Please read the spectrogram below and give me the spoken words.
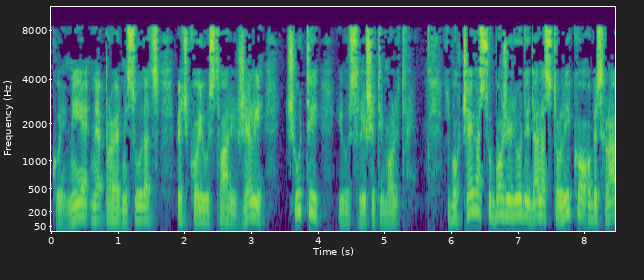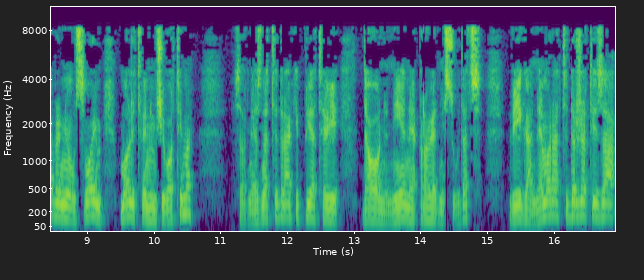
koji nije nepravedni sudac, već koji u stvari želi čuti i uslišiti molitve? Zbog čega su Boži ljudi danas toliko obeshrabreni u svojim molitvenim životima? Zar ne znate, dragi prijatelji, da on nije nepravedni sudac? Vi ga ne morate držati za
